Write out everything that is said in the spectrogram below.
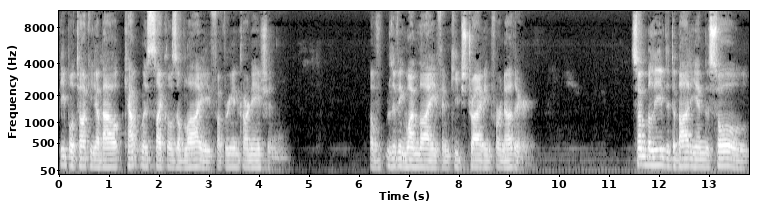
people talking about countless cycles of life, of reincarnation, of living one life and keep striving for another. Some believe that the body and the soul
